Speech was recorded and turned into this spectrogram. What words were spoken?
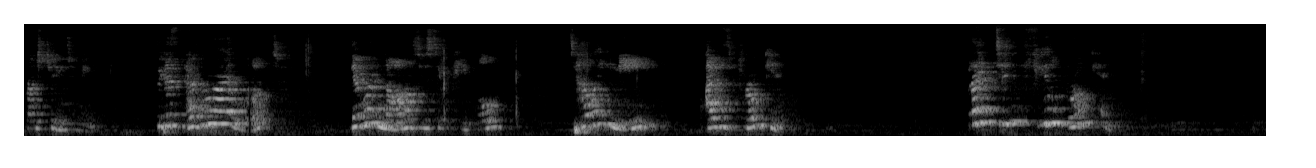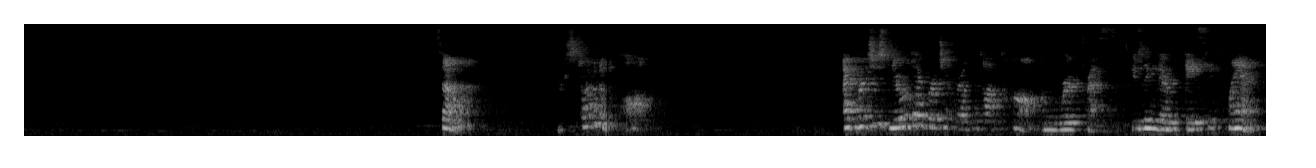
frustrating to me. Because everywhere I looked, there were non-autistic people telling me I was broken. But I didn't feel broken. So, I started a blog. I purchased neurodivergentrebel.com on WordPress using their basic plan,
